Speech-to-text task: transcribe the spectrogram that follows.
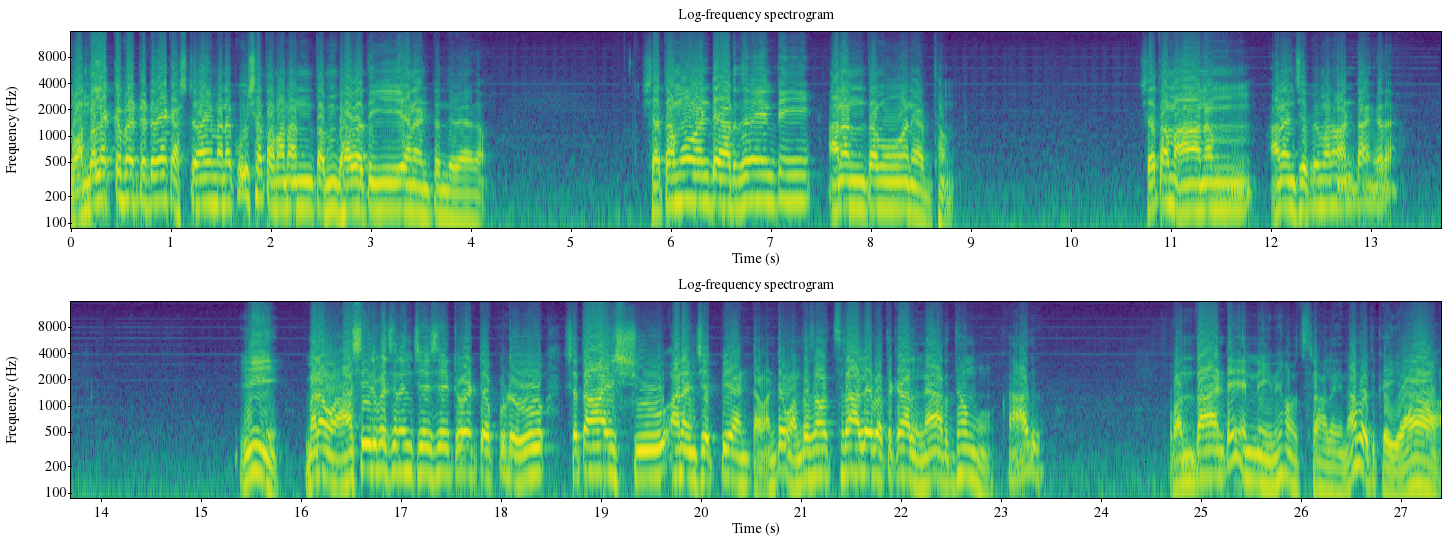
వంద లెక్క పెట్టడమే కష్టమై మనకు శతమనంతం భవతి అని అంటుంది వేదం. శతము అంటే అర్థం ఏంటి? అనంతము అని అర్థం. శతమానం అని చెప్పి మనం అంటాం కదా. ఈ మనం ఆశీర్వచనం చేసేటప్పుడు శతాయుష్యు అని చెప్పి అంటాం. అంటే వంద సంవత్సరాలే బతకాలనే అర్థము కాదు. వంద అంటే ఎన్ని ఎన్ని సంవత్సరాలైనా బతుకయ్యా.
